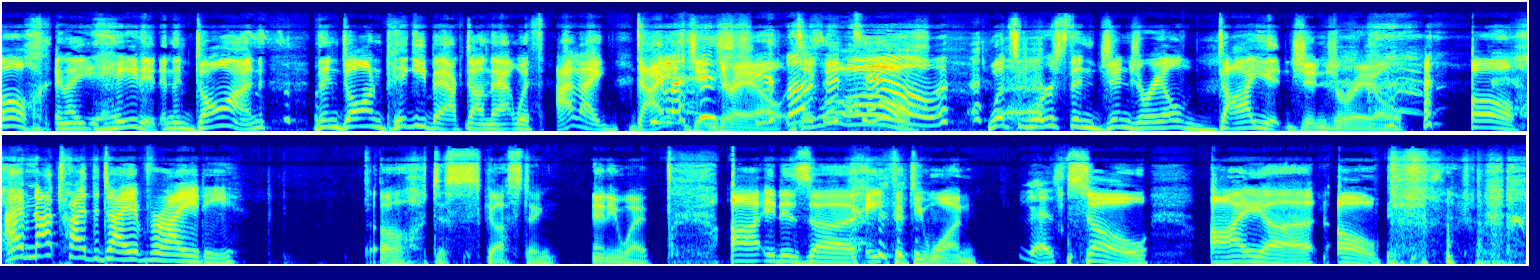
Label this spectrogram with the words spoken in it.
Oh, and I hate it. And then Dawn, then Dawn piggybacked on that with I like diet loves- ginger ale. loves it oh, what's worse than ginger ale? Diet ginger ale. Oh, I have not tried the diet variety. oh, disgusting. Anyway, uh, it is uh, eight fifty one. Yes. So I uh, oh.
